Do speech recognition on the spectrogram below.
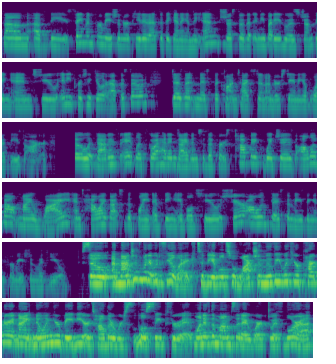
some of the same information repeated at the beginning and the end, just so that anybody who is jumping into any particular episode doesn't miss the context and understanding of what these are. So that is it. Let's go ahead and dive into the first topic, which is all about my why and how I got to the point of being able to share all of this amazing information with you. So imagine what it would feel like to be able to watch a movie with your partner at night, knowing your baby or toddler will sleep through it. One of the moms that I worked with, Laura,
